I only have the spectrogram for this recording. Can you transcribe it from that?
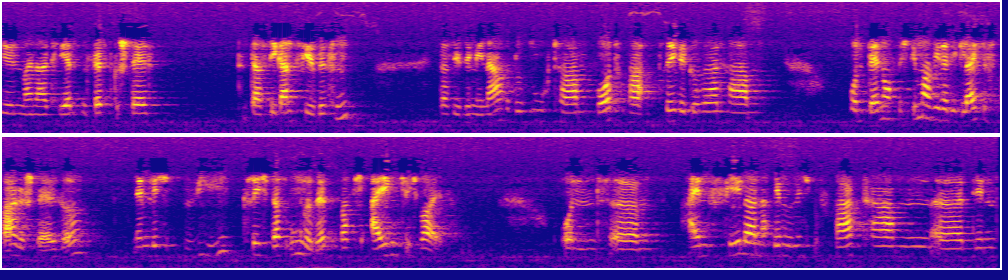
vielen meiner Klienten festgestellt, dass sie ganz viel wissen, dass sie Seminare besucht haben, Vorträge gehört haben und dennoch sich immer wieder die gleiche Frage stellte, nämlich wie kriege ich das umgesetzt, was ich eigentlich weiß. Und ähm, ein Fehler, nach dem Sie mich gefragt haben, äh, den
